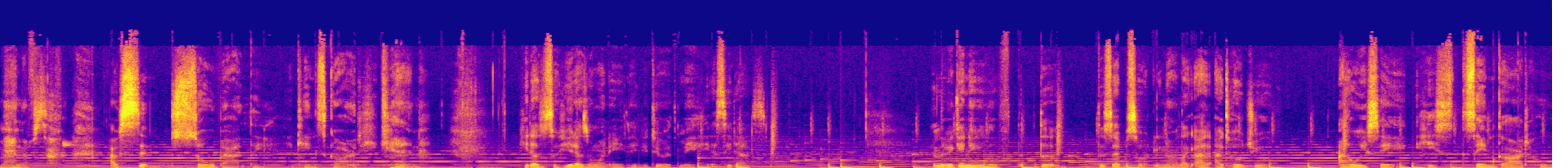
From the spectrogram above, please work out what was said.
man, I've, I've sinned so badly against God, He can. He doesn't. He doesn't want anything to do with me. Yes, he does in the beginning of the, the this episode, you know, like I, I told you, I always say he's the same God who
